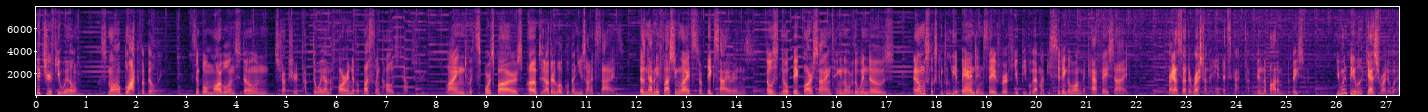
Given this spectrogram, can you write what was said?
Picture, if you will, a small block of a building. Simple marble and stone structure tucked away on the far end of a bustling college town street, lined with sports bars, pubs, and other local venues on its sides. Doesn't have any flashing lights or big sirens, no, no big bar signs hanging over the windows, and it almost looks completely abandoned save for a few people that might be sitting along the cafe side, right outside the restaurant that's kind of tucked in the bottom of the basement. You wouldn't be able to guess right away.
